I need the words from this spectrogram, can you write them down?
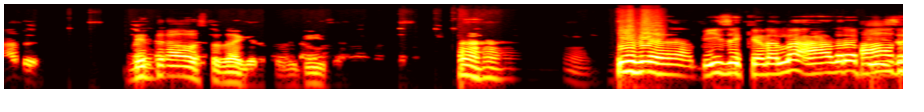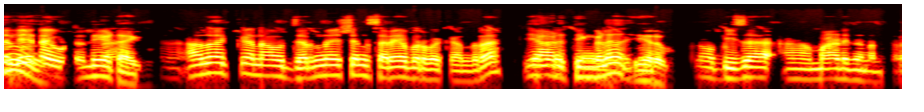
ಅದು. ನಿದ್ರಾವಸ್ಥದಾಗಿರ್ತದೆ ಬೀಜ. ಈಗ ಬೀಜ ಕೆಡಲ್ಲ ಆದ್ರೆ ಬೀಜ ಲೇಟ್ ಆಗಿ ಲೇಟ್ ಆಗಿ. ಅದಕ್ಕೆ ನಾವು ಜರ್ಮಿನೇಷನ್ ಸರಿಯಾಗಿ ಬರ್ಬೇಕಂದ್ರ ಎರಡು ತಿಂಗಳ ನಾವು ಬೀಜ ಮಾಡಿದ ನಂತರ.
